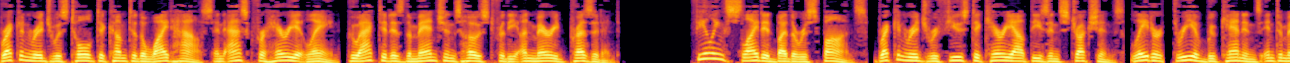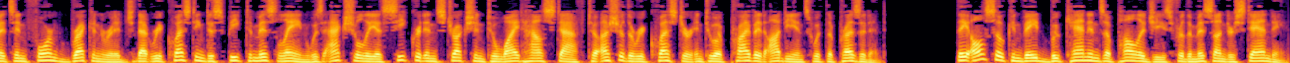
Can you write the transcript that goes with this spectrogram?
Breckinridge was told to come to the White House and ask for Harriet Lane, who acted as the mansion's host for the unmarried president. Feeling slighted by the response, Breckinridge refused to carry out these instructions. Later, three of Buchanan's intimates informed Breckinridge that requesting to speak to Miss Lane was actually a secret instruction to White House staff to usher the requester into a private audience with the president. They also conveyed Buchanan's apologies for the misunderstanding.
